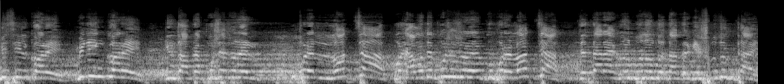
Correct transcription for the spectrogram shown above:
মিছিল করে, মিটিং করে, কিন্তু আমরা প্রশাসনের উপরে লজ্জা, আমাদের প্রশাসনের উপরে লজ্জা যে তারা এখন পর্যন্ত তাদেরকে সুযোগ দেয়।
